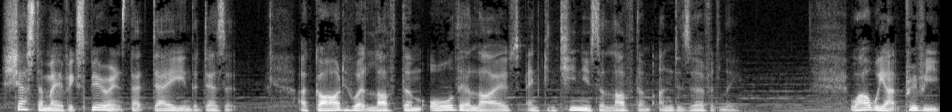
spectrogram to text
Shasta may have experienced that day in the desert a God who had loved them all their lives and continues to love them undeservedly. While we aren't privy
